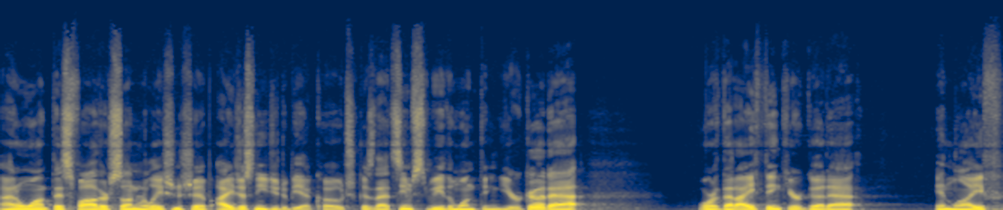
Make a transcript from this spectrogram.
I don't want this father son relationship. I just need you to be a coach because that seems to be the one thing you're good at or that I think you're good at in life.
